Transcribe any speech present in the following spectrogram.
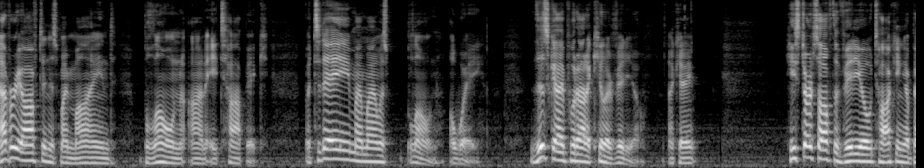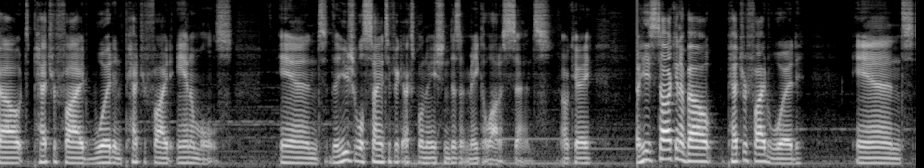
Not very often is my mind blown on a topic, but today my mind was blown away. This guy put out a killer video, okay? He starts off the video talking about petrified wood and petrified animals. And the usual scientific explanation doesn't make a lot of sense, okay? But he's talking about petrified wood and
